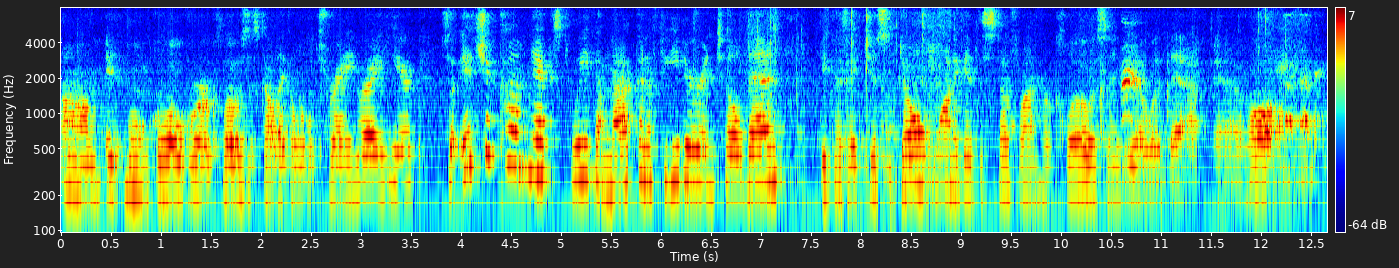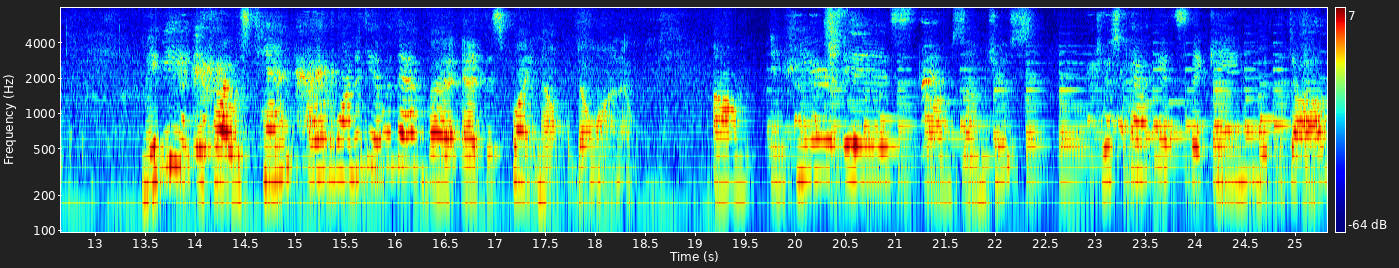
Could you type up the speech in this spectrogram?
um, it won't go over her clothes. It's got like a little tray right here. So it should come next week. I'm not going to feed her until then because I just don't want to get the stuff on her clothes and deal with that at all. Maybe if I was 10, I would want to deal with that, but at this point, no, don't want to. Um, and here is um, some juice, juice packets that came with the doll.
